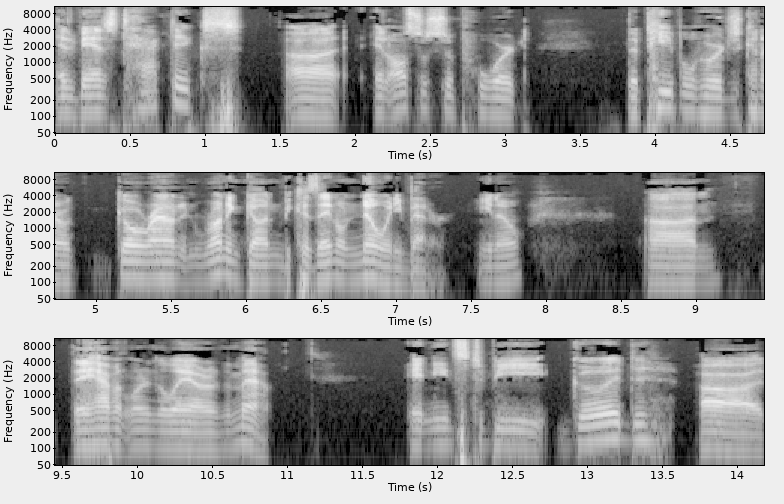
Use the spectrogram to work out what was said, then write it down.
advanced tactics, uh, and also support the people who are just gonna go around and run and gun because they don't know any better. You know, um, they haven't learned the layout of the map. It needs to be good. Uh,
